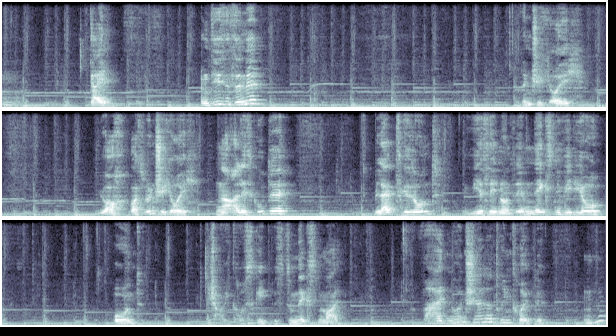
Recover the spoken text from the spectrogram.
Mm. Geil. In diesem Sinne wünsche ich euch, ja, was wünsche ich euch? Na, alles Gute, bleibt gesund, wir sehen uns im nächsten Video und Tchaikovsky, bis zum nächsten Mal. War halt nur ein schneller Trink heute. Mhm.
